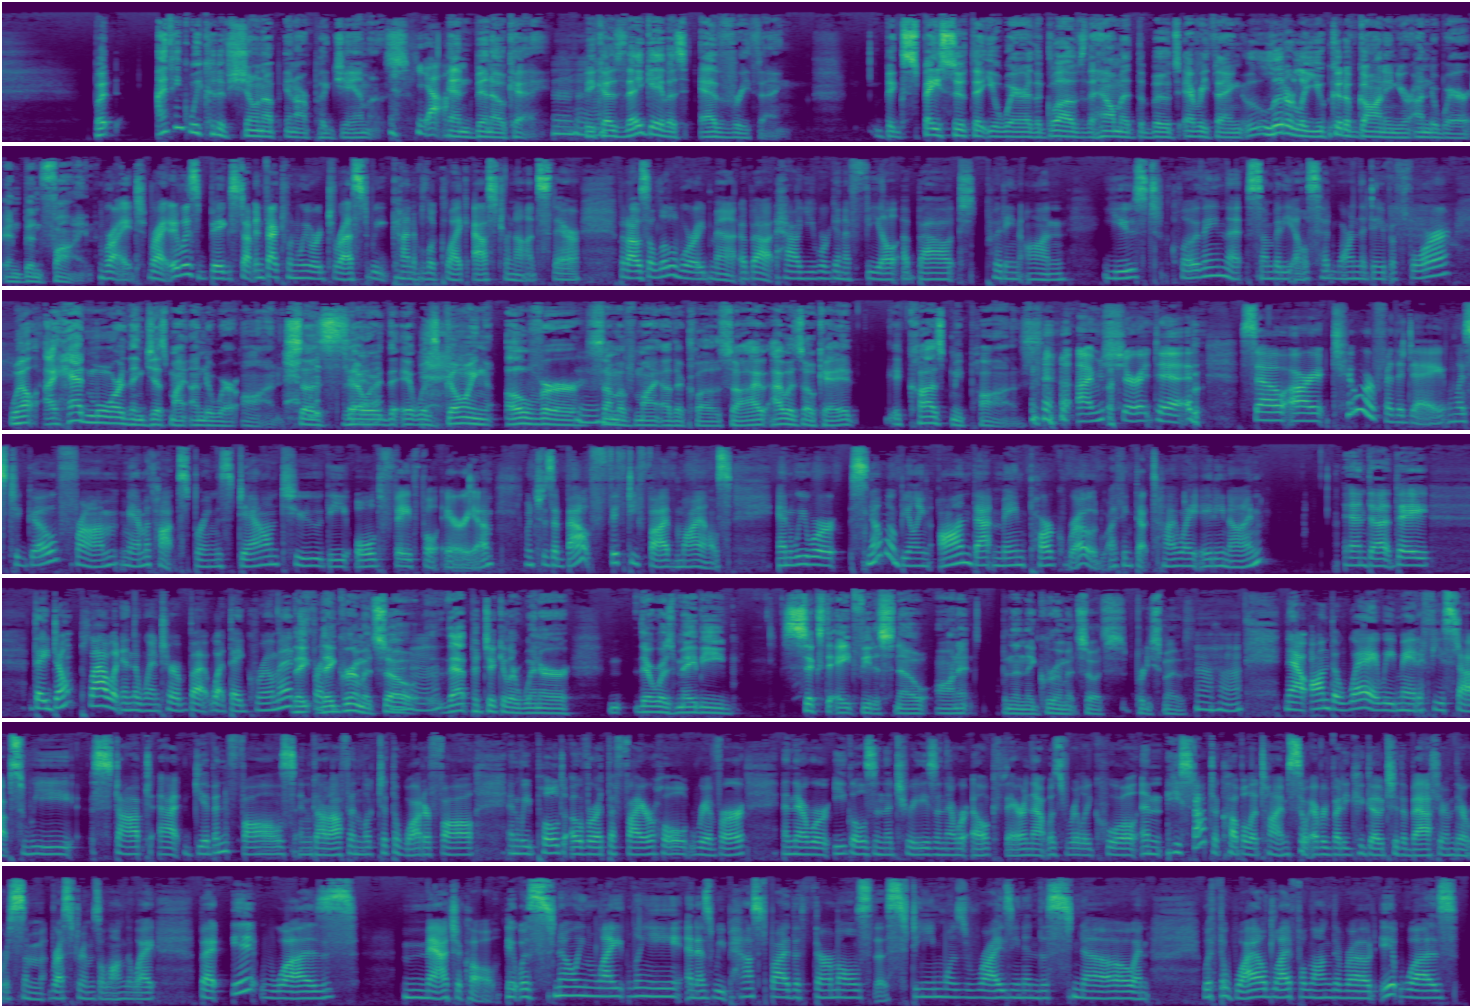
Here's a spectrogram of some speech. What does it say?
But I think we could have shown up in our pajamas yeah. and been okay mm-hmm. because they gave us everything big spacesuit that you wear, the gloves, the helmet, the boots, everything. Literally, you could have gone in your underwear and been fine. Right, right. It was big stuff. In fact, when we were dressed, we kind of looked like astronauts there. But I was a little worried, Matt, about how you were going to feel about putting on used clothing that somebody else had worn the day before? Well, I had more than just my underwear on. So so it was going over mm-hmm. some of my other clothes. So I, I was okay. It, it caused me pause. I'm sure it did. So, our tour for the day was to go from Mammoth Hot Springs down to the Old Faithful area, which is about 55 miles. And we were snowmobiling on that main park road. I think that's Highway 89. And uh, they they don't plow it in the winter, but what they groom it. They, for- they groom it. So mm-hmm. that particular winter, there was maybe six to eight feet of snow on it. And then they groom it so it's pretty smooth. Mm-hmm. Now, on the way, we made a few stops. We stopped at Gibbon Falls and got off and looked at the waterfall. And we pulled over at the Firehole River, and there were eagles in the trees and there were elk there. And that was really cool. And he stopped a couple of times so everybody could go to the bathroom. There were some restrooms along the way. But it was magical. It was snowing lightly, and as we passed by the thermals, the steam was rising in the snow, and with the wildlife along the road, it was.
